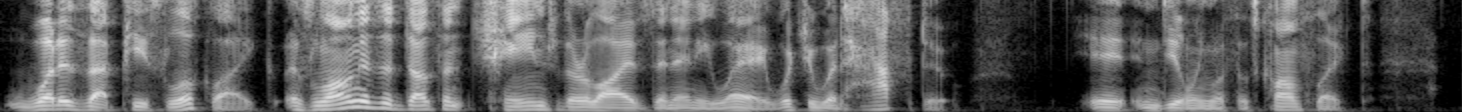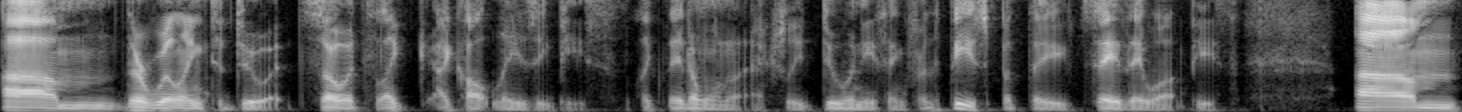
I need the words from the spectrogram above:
what does that peace look like? As long as it doesn't change their lives in any way, which it would have to in, in dealing with this conflict, um, they're willing to do it. So it's like, I call it lazy peace. Like they don't want to actually do anything for the peace, but they say they want peace. Um,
